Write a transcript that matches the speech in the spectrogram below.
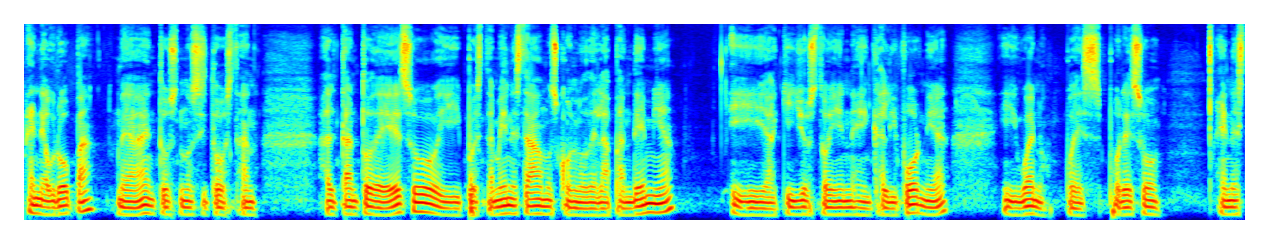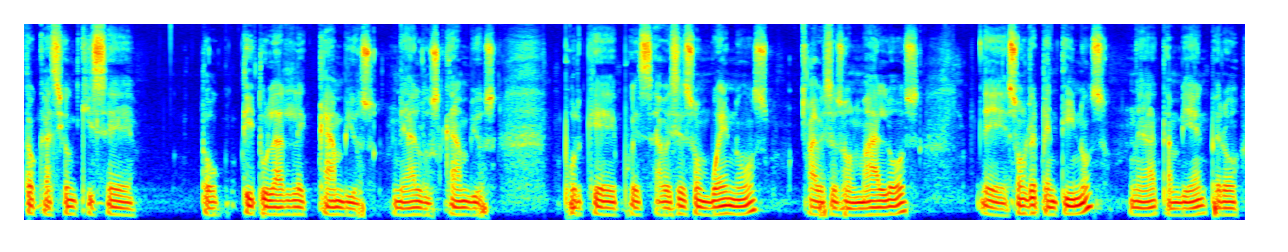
en Europa, ¿verdad? Entonces no sé si todos están al tanto de eso y pues también estábamos con lo de la pandemia y aquí yo estoy en, California y bueno, pues por eso en esta ocasión quise titularle cambios, mira los cambios, porque pues a veces son buenos, a veces son malos, eh, son repentinos, también, pero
